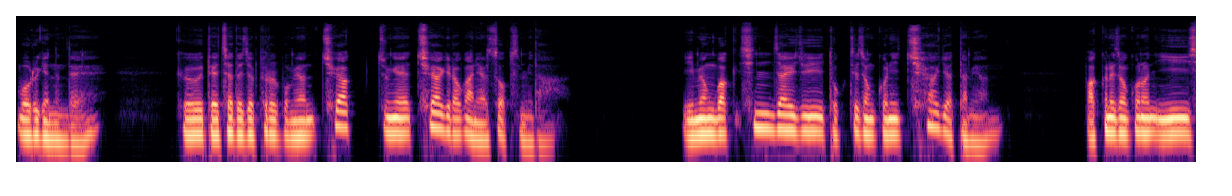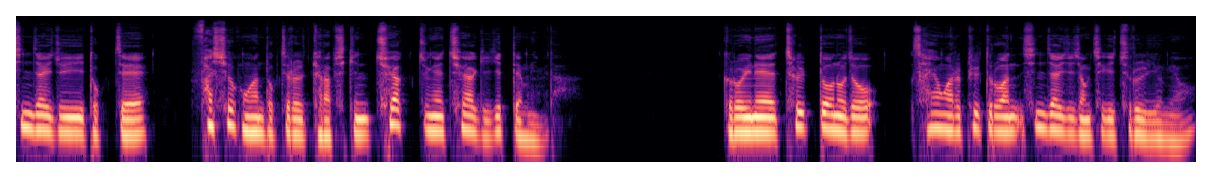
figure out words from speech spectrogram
모르겠는데 그 대차 대조표를 보면 최악 중에 최악이라고 아니할 수 없습니다. 이명박 신자유주의 독재 정권이 최악이었다면 박근혜 정권은 이 신자유주의 독재에 파쇼 공안 독재를 결합시킨 최악 중의 최악이기 때문입니다. 그로 인해 철도 노조 사형화를 필두로 한 신자유주의 정책이 줄을 이으며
